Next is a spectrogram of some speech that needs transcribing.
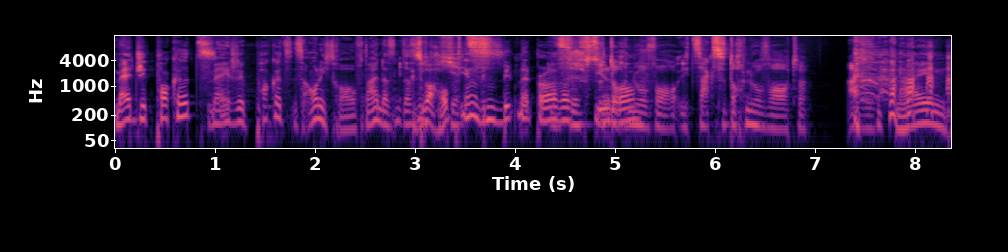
Magic Pockets? Magic Pockets ist auch nicht drauf. Nein, das, das ist überhaupt jetzt- irgendwie ein Bitmap Brothers Spiel doch drauf? nur Worte. Jetzt sagst du doch nur Worte. Also, Nein.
